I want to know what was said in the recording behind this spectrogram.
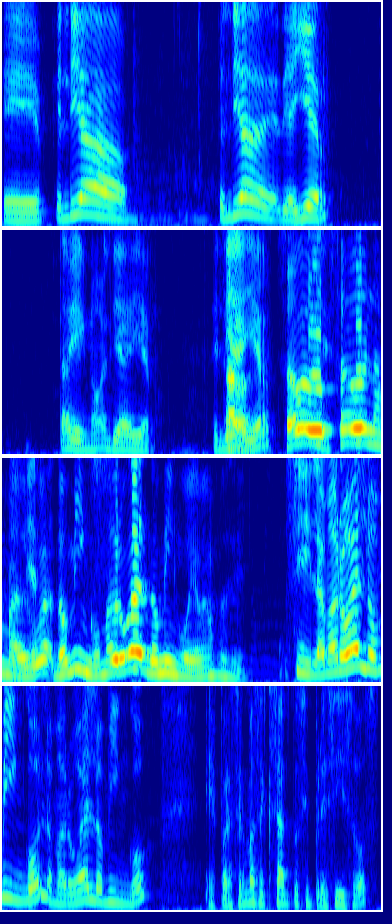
Eh, el día, el día de, de ayer, está bien, ¿no? El día de ayer. El día de ayer, Sábado, es- sábado en la día- madrugada. Domingo, madrugada del domingo, llamémoslo así. Sí, la madrugada del domingo, la madrugada del domingo, es para ser más exactos y precisos,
